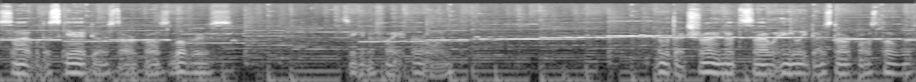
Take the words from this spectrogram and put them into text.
Side with the Scad doing Star-Crossed Lovers. Taking the fight Irwin. Note that trying not to side with anyway during Star-Crossed Lovers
